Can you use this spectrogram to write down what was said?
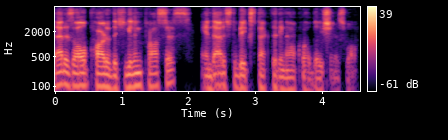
That is all part of the healing process. And that is to be expected in aquablation as well.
